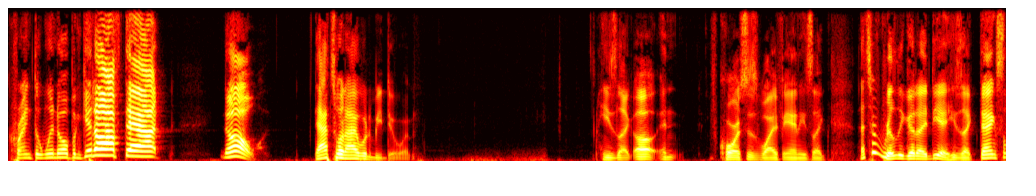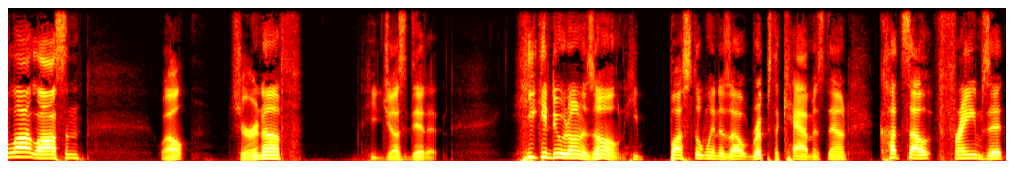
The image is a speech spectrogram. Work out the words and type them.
Crank the window open. Get off that. No. That's what I would be doing. He's like, oh, and of course his wife Annie's like, that's a really good idea. He's like, thanks a lot, Lawson. Well, sure enough, he just did it. He can do it on his own. He busts the windows out, rips the cabinets down, cuts out, frames it,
